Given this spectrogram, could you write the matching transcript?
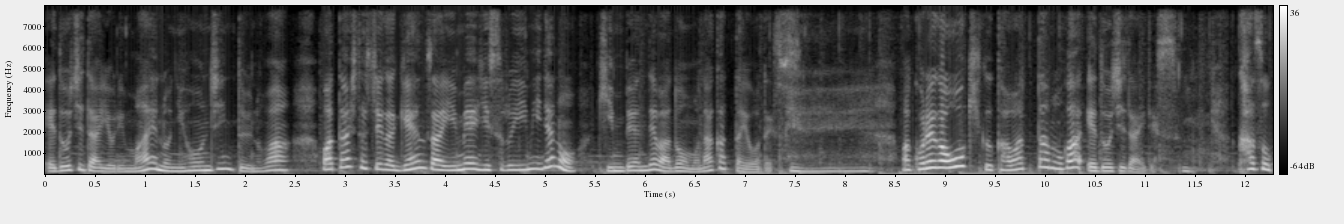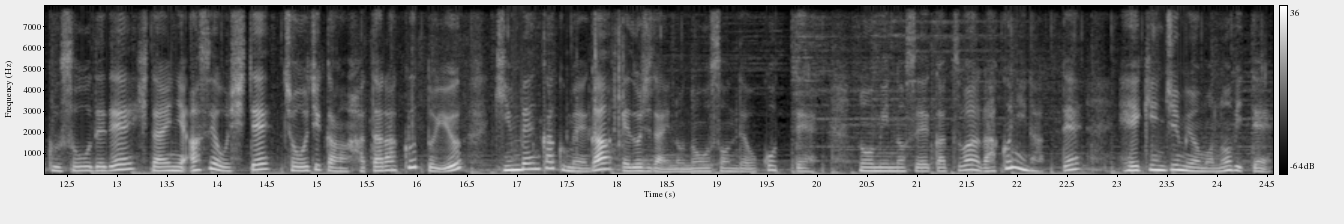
江戸時代より前の日本人というのは私たちが現在イメージする意味での勤勉ではどうもなかったようです。まあ、これが大きく変わったのが江戸時代です。うん家族総出で額に汗をして長時間働くという勤勉革命が江戸時代の農村で起こって農民の生活は楽になって平均寿命も伸びて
